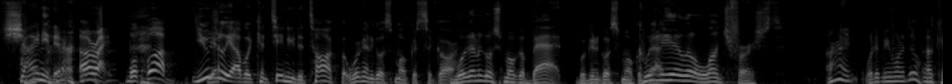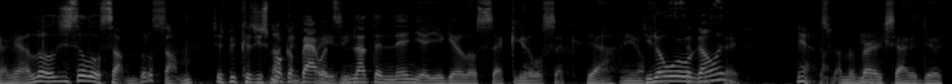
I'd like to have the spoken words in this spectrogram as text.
shiny there. All right. Well, Bob, usually I would continue to talk, but we're going to go smoke a cigar. We're going to go smoke a bat. We're going to go smoke a bat. Can we get a little lunch first? All right. Whatever you want to do. Okay, yeah, a little, just a little something. little something. Just because you smoke Nothing a bat crazy. with nothing in you, you get a little sick. You get a little sick. Yeah. And you don't Do you know feel where we're going? Safe. Yeah. I'm very excited, dude.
